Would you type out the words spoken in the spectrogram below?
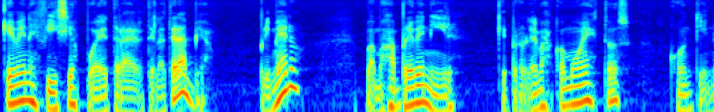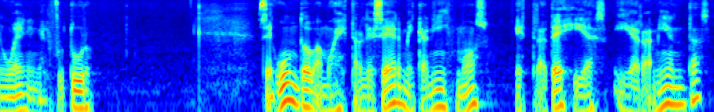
¿Qué beneficios puede traerte la terapia? Primero, vamos a prevenir que problemas como estos continúen en el futuro. Segundo, vamos a establecer mecanismos estrategias y herramientas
